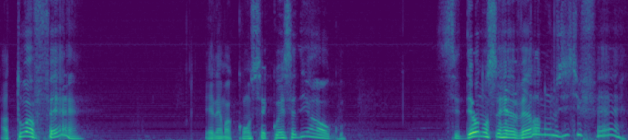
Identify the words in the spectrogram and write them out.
A tua fé, ela é uma consequência de algo. Se Deus não se revela, não existe fé.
